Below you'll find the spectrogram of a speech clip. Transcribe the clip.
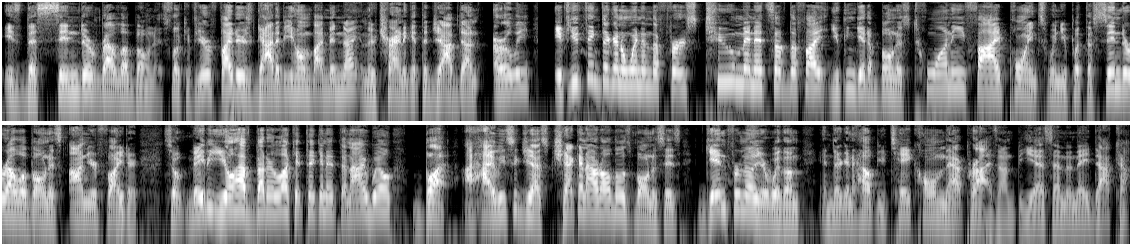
Is the Cinderella bonus. Look, if your fighter's got to be home by midnight and they're trying to get the job done early, if you think they're going to win in the first two minutes of the fight, you can get a bonus 25 points when you put the Cinderella bonus on your fighter. So maybe you'll have better luck at picking it than I will, but I highly suggest checking out all those bonuses, getting familiar with them, and they're going to help you take home that prize on BSMMA.com.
